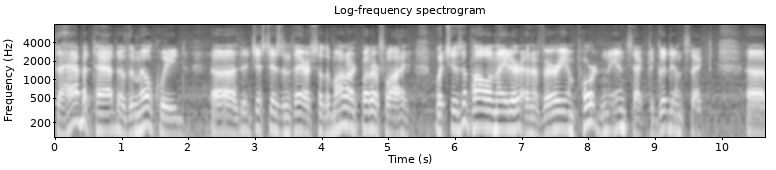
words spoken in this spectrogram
the habitat of the milkweed uh, it just isn't there. So the monarch butterfly, which is a pollinator and a very important insect, a good insect, uh,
